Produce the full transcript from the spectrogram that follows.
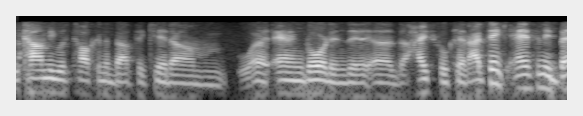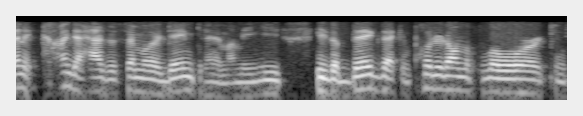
Tommy was talking about the kid, um, Aaron Gordon, the uh, the high school kid. I think Anthony Bennett kind of has a similar game to him. I mean, he he's a big that can put it on the floor, can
